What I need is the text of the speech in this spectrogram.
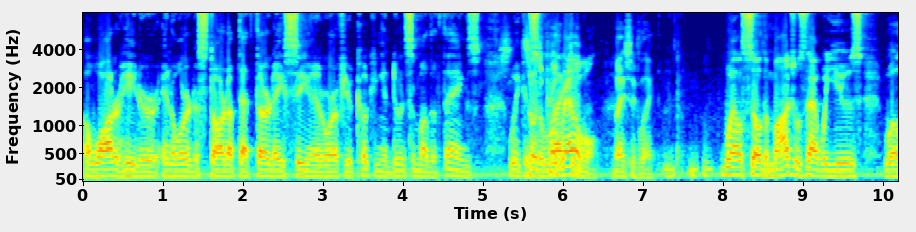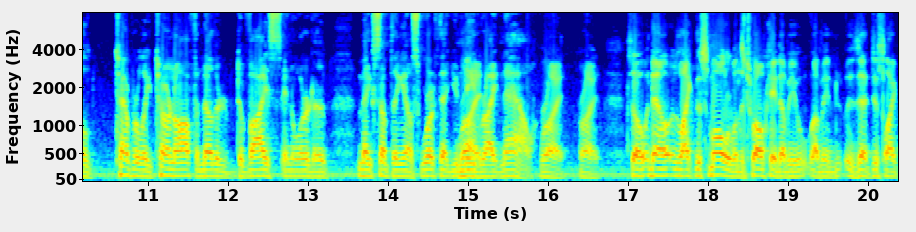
a water heater in order to start up that third AC unit, or if you're cooking and doing some other things, we can so select. So it's programmable, basically. Well, so the modules that we use will temporarily turn off another device in order to make something else work that you Right. need right now. Right, right. So now, like the smaller one, the 12 kW. I mean, is that just like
